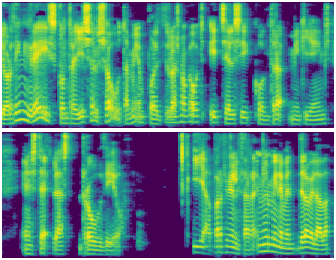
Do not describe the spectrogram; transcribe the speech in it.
Jordan Grace contra Giselle Show también por el título de las Knockouts y Chelsea contra Mickey James en este Last Rodeo. Y ya, para finalizar, en el main event de la velada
